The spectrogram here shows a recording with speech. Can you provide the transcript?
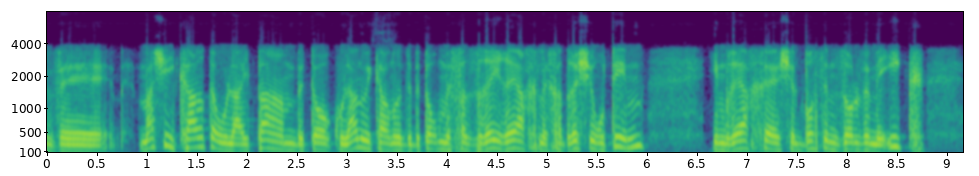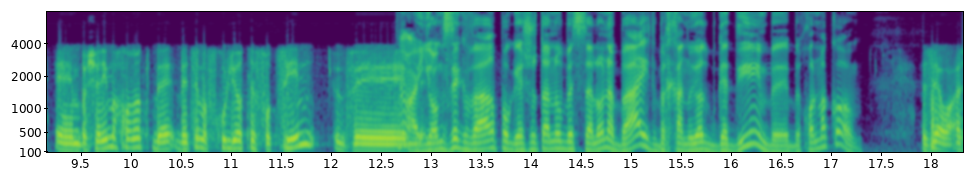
ומה שהכרת אולי פעם בתור, כולנו הכרנו את זה בתור מפזרי ריח לחדרי שירותים, עם ריח של בושם זול ומעיק, בשנים האחרונות בעצם הפכו להיות נפוצים, ו... לא, היום זה כבר פוגש אותנו בסלון הבית, בחנויות בגדים, בכל מקום. זהו, אז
